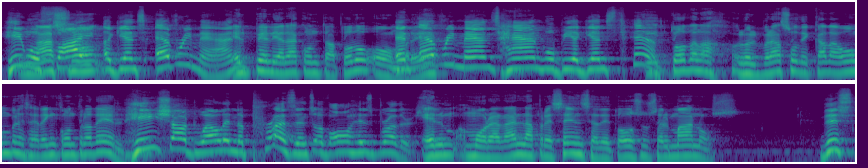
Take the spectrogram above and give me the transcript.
He will asno. fight against every él man, peleará contra todo and every man's hand will be against y him. todo el brazo de cada hombre será en contra de él. He shall dwell in the presence of all his brothers. Él morará en la presencia de todos sus hermanos. This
